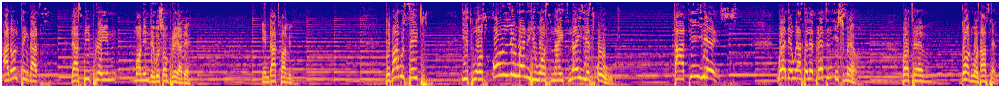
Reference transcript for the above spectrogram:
I don't think that they are still praying morning devotion prayer there. In that family. The Bible said it was only when he was 99 years old, 13 years, where they were celebrating Ishmael. But um, God was absent.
